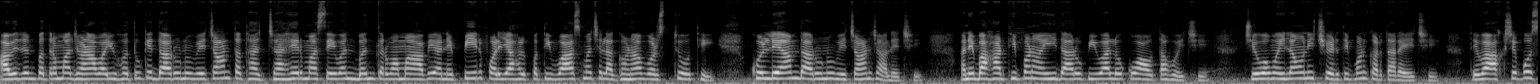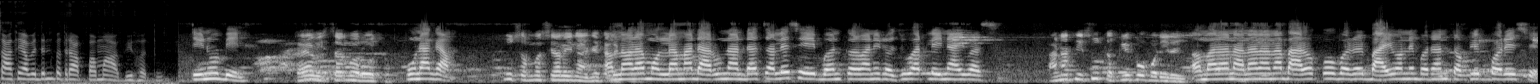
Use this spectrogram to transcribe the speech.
આવેદનપત્રમાં જણાવાયું હતું કે દારૂનું વેચાણ તથા જાહેરમાં સેવન બંધ કરવામાં આવે અને પીર ફળિયા હળપતિવાસમાં છેલ્લા ઘણા વર્ષોથી ખુલ્લેઆમ દારૂનું વેચાણ ચાલે છે અને બહારથી પણ અહીં દારૂ પીવા લોકો આવતા હોય છે જેઓ મહિલાઓની છેડતી પણ કરતા રહે છે તેવા આક્ષેપો સાથે આવેદનપત્ર આપવામાં આવ્યું હતું. ટીનુબેન કયા વિસ્તારમાં રહો છો? પૂના ગામ. શું સમસ્યા લઈને આજે અમારા મોલ્લામાં દારૂના અડ્ડા ચાલે છે એ બંધ કરવાની રજૂઆત લઈને આવ્યા છે આનાથી શું તકલીફો પડી રહી અમારા નાના નાના બાળકો બધા ભાઈઓને બધાને તકલીફ પડે છે.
